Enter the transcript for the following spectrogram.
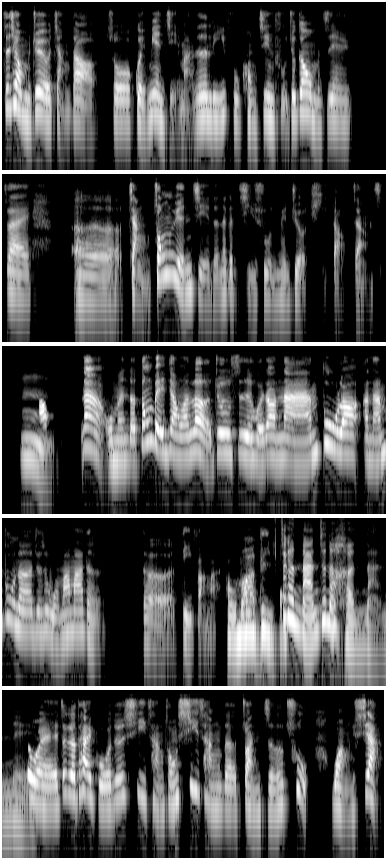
之前我们就有讲到说鬼面节嘛，就是李府、孔敬府，就跟我们之前在呃讲中元节的那个集数里面就有提到这样子。嗯，好，那我们的东北讲完了，就是回到南部了啊。南部呢，就是我妈妈的。的地方啊，我妈地方。这个南真的很难呢。对，这个泰国就是细长，从细长的转折处往下，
